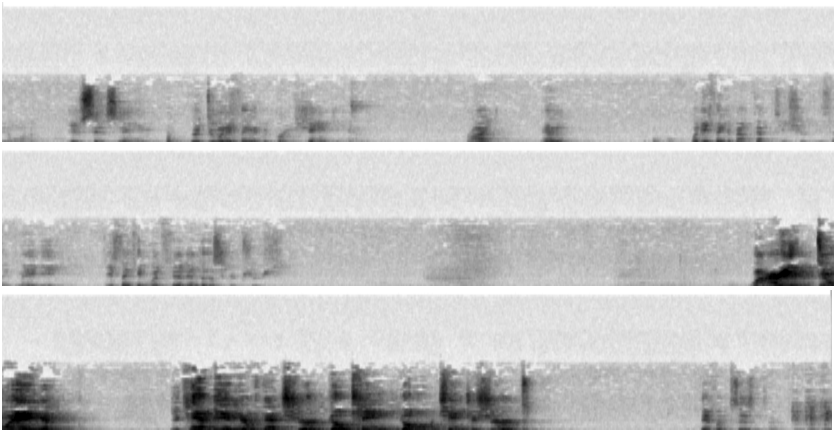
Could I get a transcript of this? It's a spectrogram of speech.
we don't want to use His name or, do anything that would bring shame to Him, right? And what do you think about that T-shirt? Do you think maybe do you think it would fit into the Scriptures? What are you doing? You can't be in here with that shirt. Go change. Go home and change your shirt. Difference, isn't there?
